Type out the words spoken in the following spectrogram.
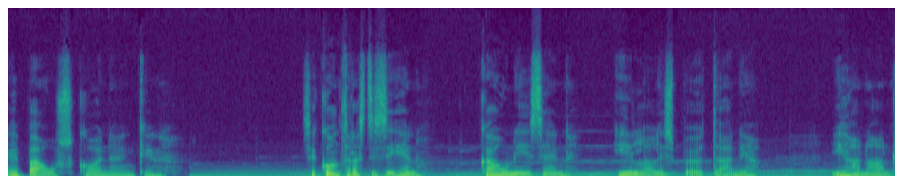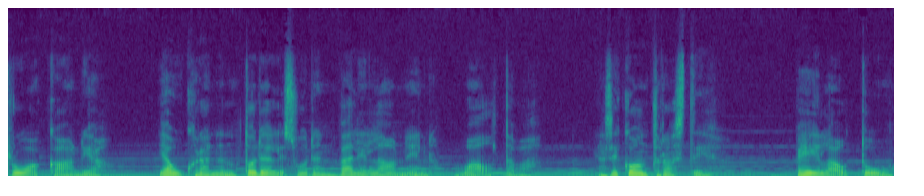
epäuskoinenkin. Se kontrasti siihen kauniiseen illallispöytään ja ihanaan ruokaan ja, ja Ukrainan todellisuuden välillä on niin valtava. Ja se kontrasti peilautuu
